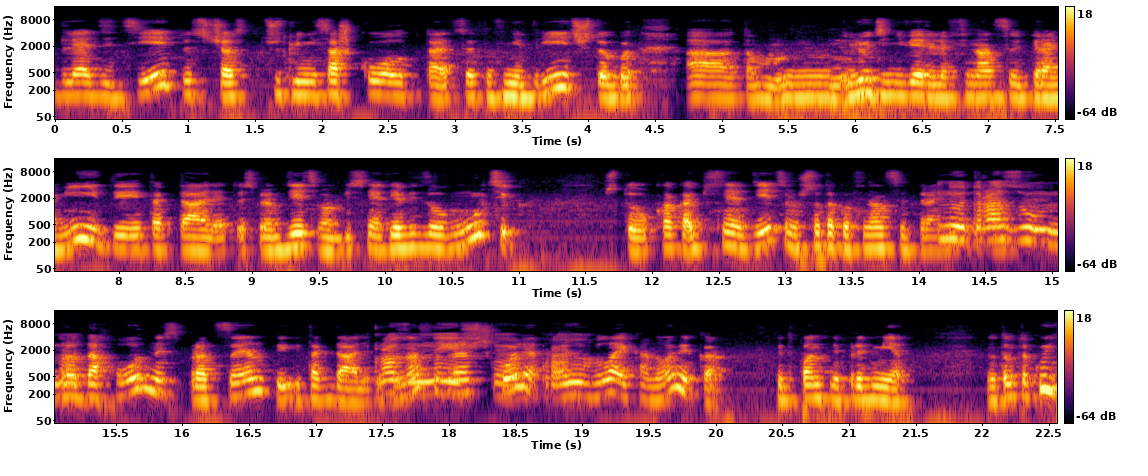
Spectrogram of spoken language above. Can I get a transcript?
для детей. То есть сейчас чуть ли не со школы пытаются это внедрить, чтобы а, там, люди не верили в финансовые пирамиды и так далее. То есть прям детям объясняют. Я видела мультик, что как объяснять детям, что такое финансовый пирамида. Ну, это разумно. Про доходность, проценты и так далее. Разумно, у нас, например, в школе правильно. была экономика, это дополнительный предмет. Ну там такой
